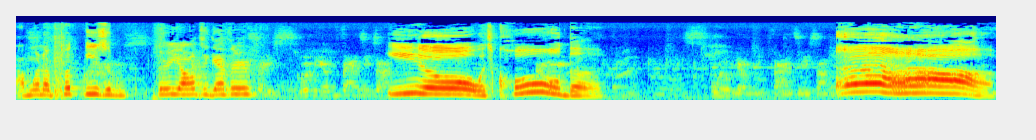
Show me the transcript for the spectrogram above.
I'm gonna put these three all together. Ew, it's cold. Ugh.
